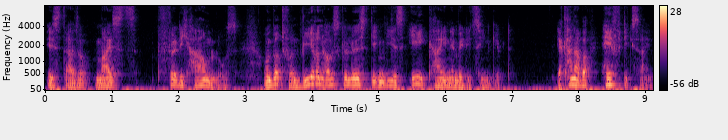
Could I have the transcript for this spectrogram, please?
ist also meist völlig harmlos und wird von Viren ausgelöst, gegen die es eh keine Medizin gibt. Er kann aber heftig sein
